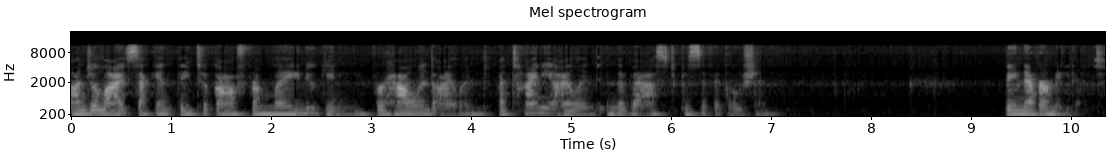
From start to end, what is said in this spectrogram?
On July 2nd, they took off from Lae, New Guinea for Howland Island, a tiny island in the vast Pacific Ocean. They never made it.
